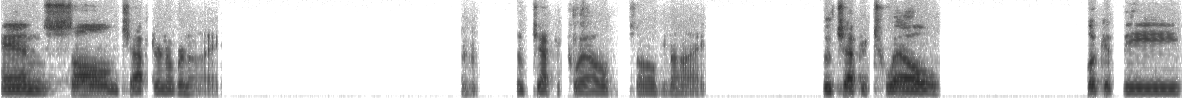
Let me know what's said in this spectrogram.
And Psalm chapter number 9. Luke chapter 12, Psalm 9. Luke chapter 12, look at the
